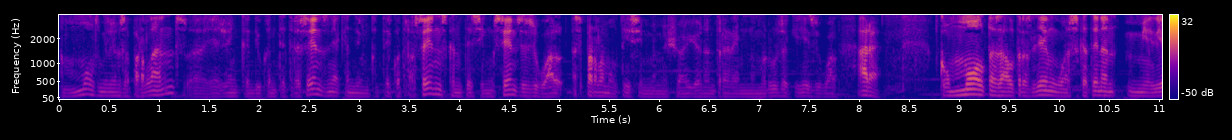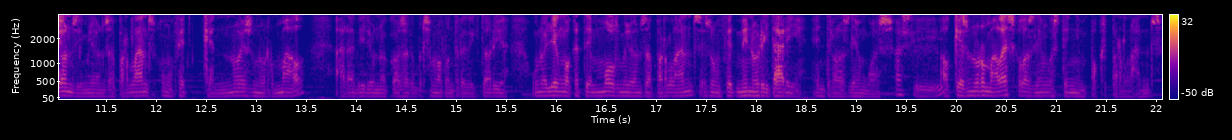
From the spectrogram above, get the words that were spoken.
amb molts milions de parlants. Eh, Hi ha gent que en diu que en té 300, n'hi ha que en diu que en té 400, que en té 500, és igual. Es parla moltíssim amb això, jo no entraré en números aquí, és igual. Ara, com moltes altres llengües que tenen milions i milions de parlants, un fet que no és normal, ara diré una cosa que pot semblar contradictòria, una llengua que té molts milions de parlants és un fet minoritari entre les llengües. Ah, sí? El que és normal és que les llengües tinguin pocs parlants.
